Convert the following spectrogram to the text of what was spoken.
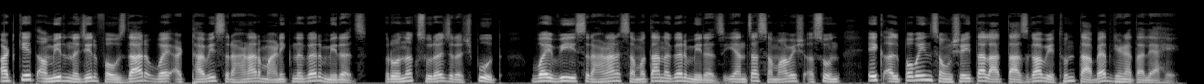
अटकेत अमीर नजीर फौजदार वय अठ्ठावीस राहणार माणिकनगर मिरज रोनक सूरज रजपूत वय वीस राहणार समतानगर मिरज यांचा समावेश असून एक अल्पवयीन संशयिताला तासगाव येथून ताब्यात घेण्यात आले आहे.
